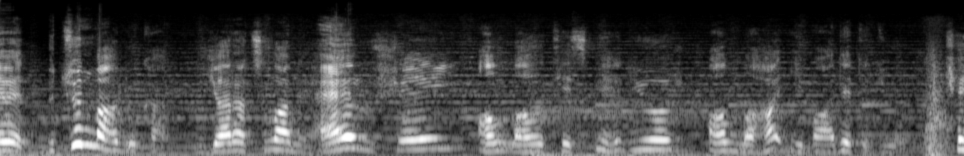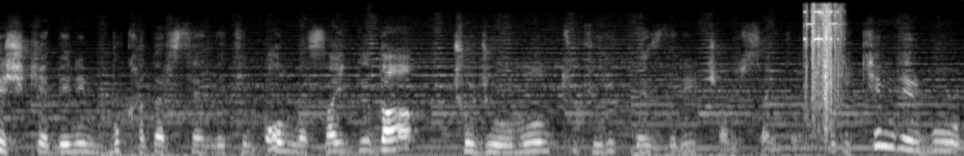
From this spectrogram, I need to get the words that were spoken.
Evet, bütün mahlukat, yaratılan her şey Allah'ı tesbih ediyor, Allah'a ibadet ediyor. Keşke benim bu kadar servetim olmasaydı da çocuğumun tükürük bezleri çalışsaydı. Peki kimdir bu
